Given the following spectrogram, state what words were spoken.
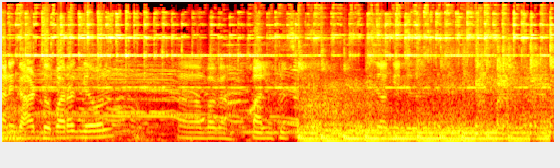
आणि घाट दुपारात घेऊन बघा पालखीची पूजा केली जाते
